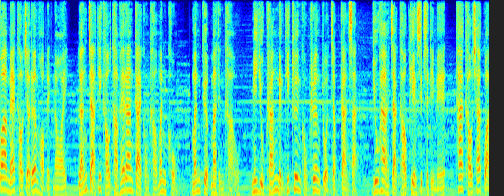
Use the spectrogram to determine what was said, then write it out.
ว่าแม้เขาจะเริ่มหอบเล็กน้อย หลังจากที่เขาทำให้ร่างกายของเขามั่นคง มันเกือบมาถึงเขา มีอยู่ครั้งหนึ่งที่คลื่นของเครื่องตรวจจับการสัตว์อยู่ห่างจากเขาเพียง 10เซนติเมตร ถ้าเขาช้ากว่า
